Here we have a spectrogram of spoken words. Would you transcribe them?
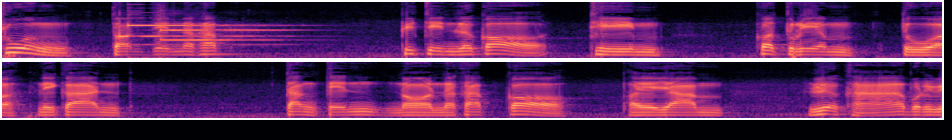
ช่วงตอนเย็นนะครับ พี่จินแล้วก็ทีมก็เตรียมตัวในการตั้งเต็นท์นอนนะครับ ก็พยายามเลือกหาบริเว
